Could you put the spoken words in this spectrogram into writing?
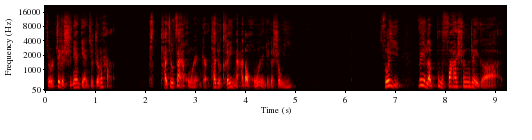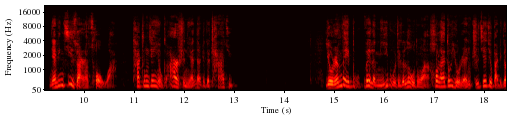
就是这个时间点就正好，他就在弘忍这儿，他就可以拿到弘忍这个寿衣。所以为了不发生这个年龄计算上错误啊，它中间有个二十年的这个差距。有人为不为了弥补这个漏洞啊，后来都有人直接就把这个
